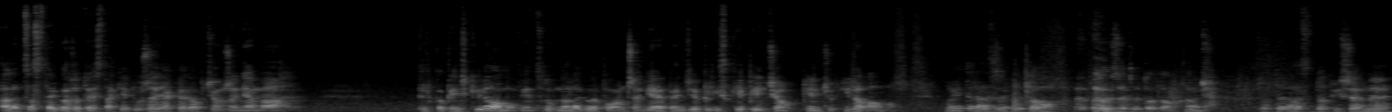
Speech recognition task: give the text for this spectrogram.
ale co z tego, że to jest takie duże, jak obciążenia ma tylko 5 kiloohmów, więc równoległe połączenie będzie bliskie 5, 5 kiloohmów. No i teraz, żeby to, żeby to domknąć, to teraz dopiszemy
